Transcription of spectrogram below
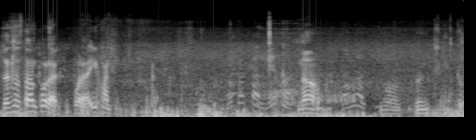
Esos están por ahí, por ahí, Juan. No están tan lejos. No, no, están chiquitos.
